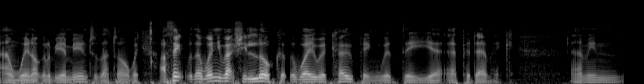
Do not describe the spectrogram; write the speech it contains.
and we're not going to be immune to that, are we? I think that when you actually look at the way we're coping with the uh, epidemic, I mean,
